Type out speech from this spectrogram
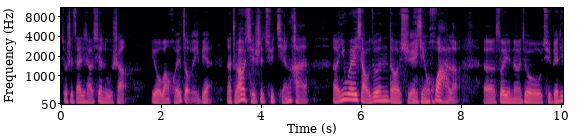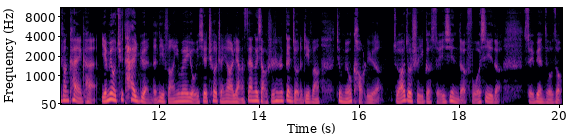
就是在这条线路上又往回走了一遍。那主要其实是去前寒，呃，因为小樽的雪已经化了，呃，所以呢就去别的地方看一看，也没有去太远的地方，因为有一些车程要两三个小时甚至更久的地方就没有考虑了。主要就是一个随性的、佛系的，随便走走。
